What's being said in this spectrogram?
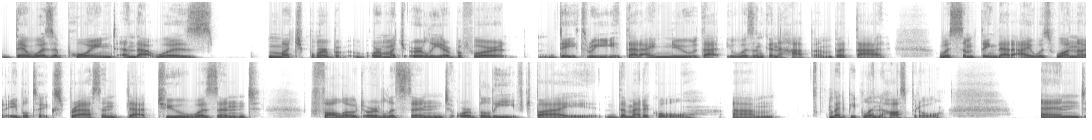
there was a point, and that was much more or much earlier before day three, that I knew that it wasn't going to happen, but that was something that I was one not able to express, and that two wasn't followed or listened or believed by the medical um, by the people in the hospital. And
